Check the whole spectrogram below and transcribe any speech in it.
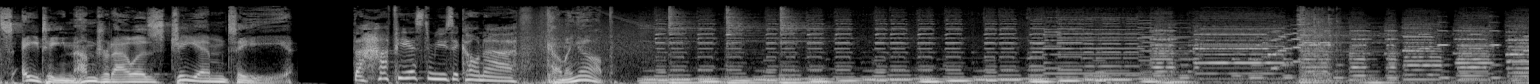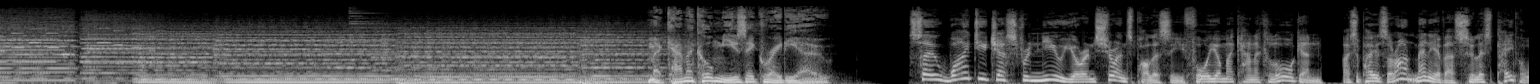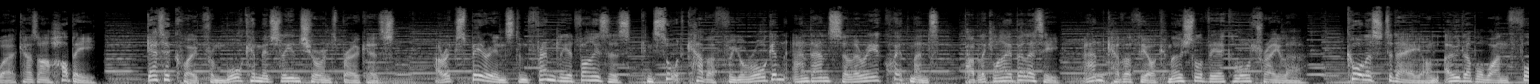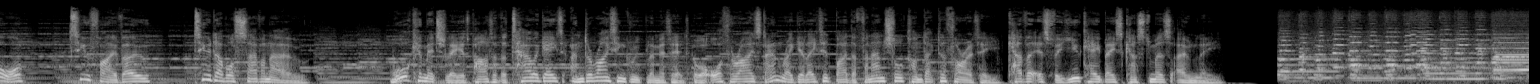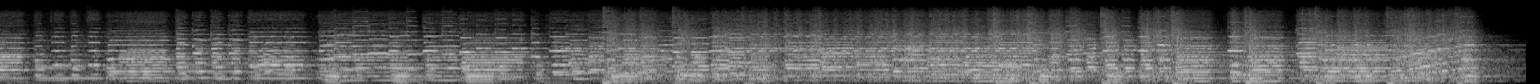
It's 1800 hours GMT. The happiest music on earth. Coming up. Mechanical Music Radio. So, why do you just renew your insurance policy for your mechanical organ? I suppose there aren't many of us who list paperwork as our hobby. Get a quote from Walker Midgley Insurance Brokers. Our experienced and friendly advisors can sort cover for your organ and ancillary equipment, public liability, and cover for your commercial vehicle or trailer. Call us today on 0114 250 2770. Walker Midgley is part of the Towergate Underwriting Group Limited, who are authorised and regulated by the Financial Conduct Authority. Cover is for UK based customers only.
